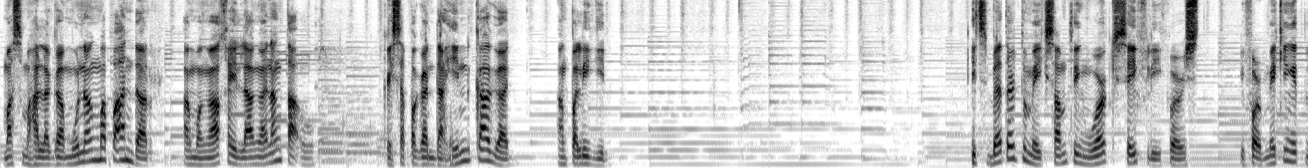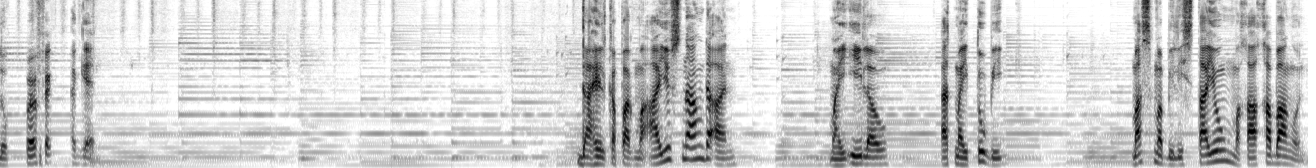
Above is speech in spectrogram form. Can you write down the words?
mas mahalaga munang mapaandar ang mga kailangan ng tao kaysa pagandahin kagad ang paligid. It's better to make something work safely first before making it look perfect again. Dahil kapag maayos na ang daan, may ilaw at may tubig, mas mabilis tayong makakabangon.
